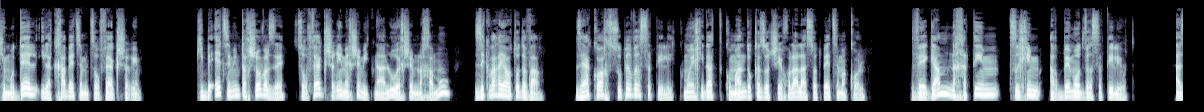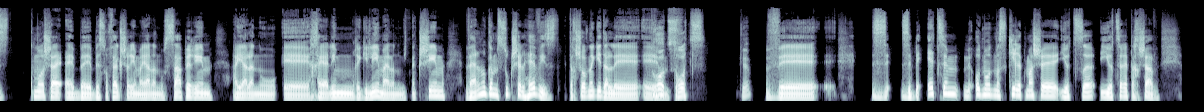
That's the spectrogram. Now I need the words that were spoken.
כמודל, היא לקחה בעצם את שורפי הגשרים. כי בעצם, אם תחשוב על זה, שורפי הגשרים, איך שהם התנהלו, איך שהם לחמו, זה כבר היה אותו דבר. זה היה כוח סופר ורסטילי, כמו יחידת קומנדו כזאת שיכולה לעשות בעצם הכל. וגם נחתים צריכים הרבה מאוד ורסטיליות. אז כמו שבסופי הקשרים היה לנו סאפרים, היה לנו אה, חיילים רגילים, היה לנו מתנגשים, והיה לנו גם סוג של הביז. תחשוב נגיד על אה, אה טרוץ. טרוץ. כן. וזה בעצם מאוד מאוד מזכיר את מה שהיא יוצרת עכשיו.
